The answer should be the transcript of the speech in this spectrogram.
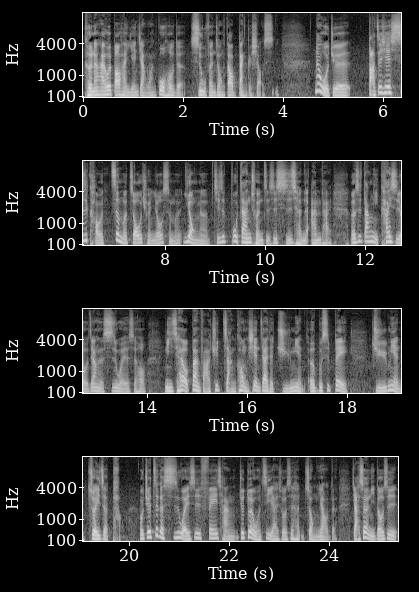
可能还会包含演讲完过后的十五分钟到半个小时。那我觉得。把这些思考这么周全有什么用呢？其实不单纯只是时程的安排，而是当你开始有这样的思维的时候，你才有办法去掌控现在的局面，而不是被局面追着跑。我觉得这个思维是非常，就对我自己来说是很重要的。假设你都是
